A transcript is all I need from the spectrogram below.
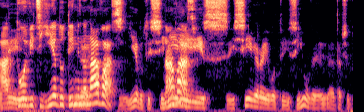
а и то ведь едут именно Да. на вас. Едут из На вас. Сибири, из, из севера, и вот и с юга, отовсюду.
